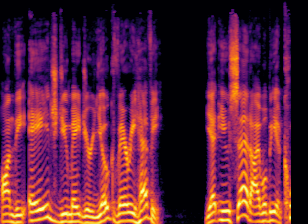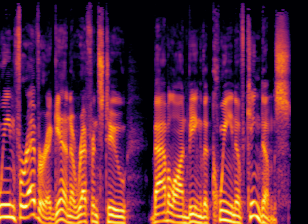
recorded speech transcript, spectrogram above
On the aged you made your yoke very heavy. Yet you said, I will be a queen forever. Again, a reference to Babylon being the queen of kingdoms.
